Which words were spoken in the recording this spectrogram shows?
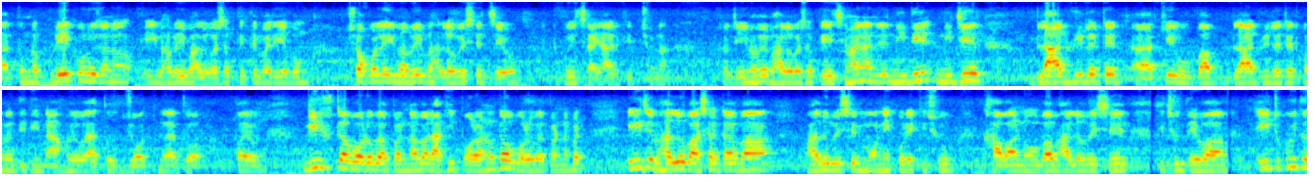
আর তোমরা প্রে করো যেন এইভাবেই ভালোবাসা পেতে পারি এবং সকলে এইভাবেই ভালোবেসে যেও, এটুকুই চাই, আর কিচ্ছু না। তো যেইভাবে ভালোবাসা পেয়েছি, হয় না? যে নিজের নিজের ব্লাড রিলেটেড কেউ বা ব্লাড রিলেটেড কোনো দিদি না হয়েও এত যত্ন, এত আপ্যায়ন গিফটটা বড় ব্যাপার না বা রাখি পরানোটাও বড় ব্যাপার না বাট এই যে ভালোবাসাটা বা ভালোবেসে মনে করে কিছু খাওয়ানো বা ভালোবেসে কিছু দেওয়া, এইটুকুই তো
